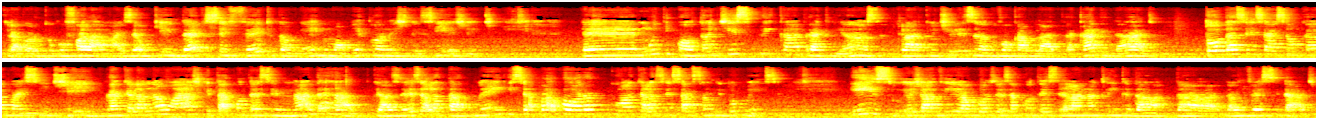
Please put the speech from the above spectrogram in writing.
que agora que eu vou falar, mas é o que deve ser feito também no momento da anestesia, gente, é muito importante explicar para a criança, claro que utilizando o vocabulário para cada idade, toda a sensação que ela vai sentir, para que ela não ache que está acontecendo nada errado, porque às vezes ela está bem e se apavora com aquela sensação de dormência. Isso eu já vi algumas vezes acontecer lá na clínica da, da, da universidade.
